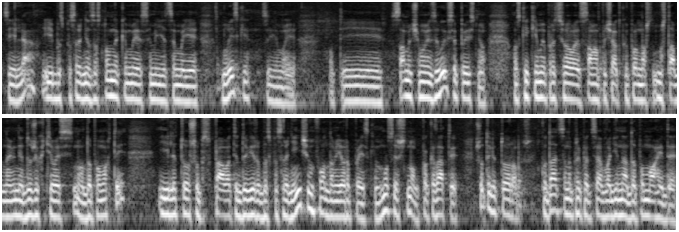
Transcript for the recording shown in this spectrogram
це Ілля, і безпосередньо засновниками є це мої близькі, це є мої. От і саме чому він з'явився, поясню. Оскільки ми працювали з самого початку повномасштабної війни, дуже хотілося ну, допомогти. І для того, щоб справити довіру безпосередньо іншим фондам європейським, мусиш ну, показати, що ти для того робиш, куди це, наприклад, ця благодійна допомога йде,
